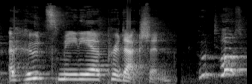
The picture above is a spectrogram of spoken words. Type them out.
A Hoots Media production.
